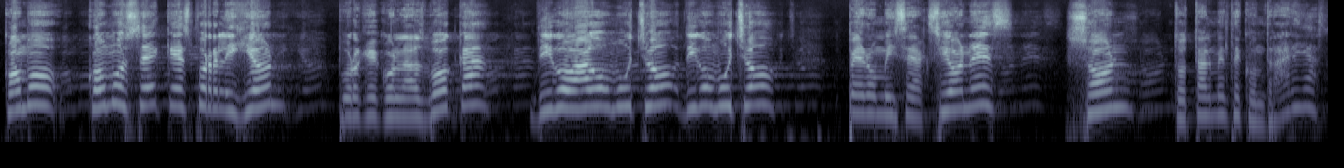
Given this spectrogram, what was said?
¿Cómo, ¿Cómo sé que es por religión? Porque con las bocas digo hago mucho, digo mucho, pero mis acciones son totalmente contrarias.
